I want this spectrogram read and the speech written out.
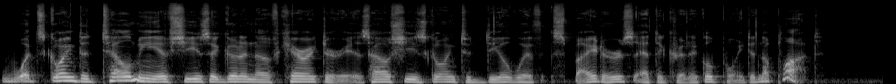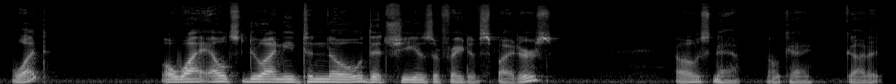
What's going to tell me if she's a good enough character is how she's going to deal with spiders at the critical point in the plot. What? Or why else do I need to know that she is afraid of spiders? Oh, snap. Okay, got it.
